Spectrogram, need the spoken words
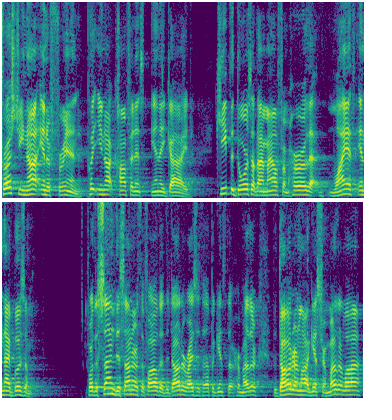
Trust ye not in a friend, put ye not confidence in a guide. Keep the doors of thy mouth from her that lieth in thy bosom. For the son dishonoreth the father, the daughter riseth up against the, her mother, the daughter in law against her mother in law.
